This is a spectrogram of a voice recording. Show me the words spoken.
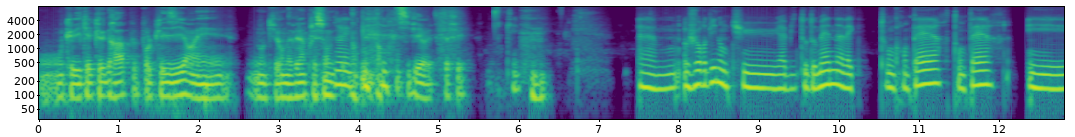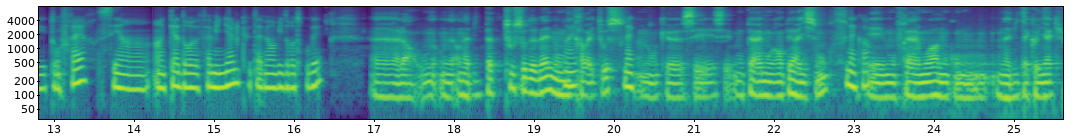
on cueillait quelques grappes pour le plaisir et donc on avait l'impression d'en ouais. participer, ouais, tout à fait. Okay. Euh, Aujourd'hui, donc, tu habites au domaine avec ton grand-père, ton père et ton frère. C'est un, un, cadre familial que tu avais envie de retrouver? Euh, alors, on n'habite pas tous au domaine, mais on ouais. y travaille tous. Donc, euh, c'est mon père et mon grand-père y sont. Et mon frère et moi, donc on, on habite à Cognac,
